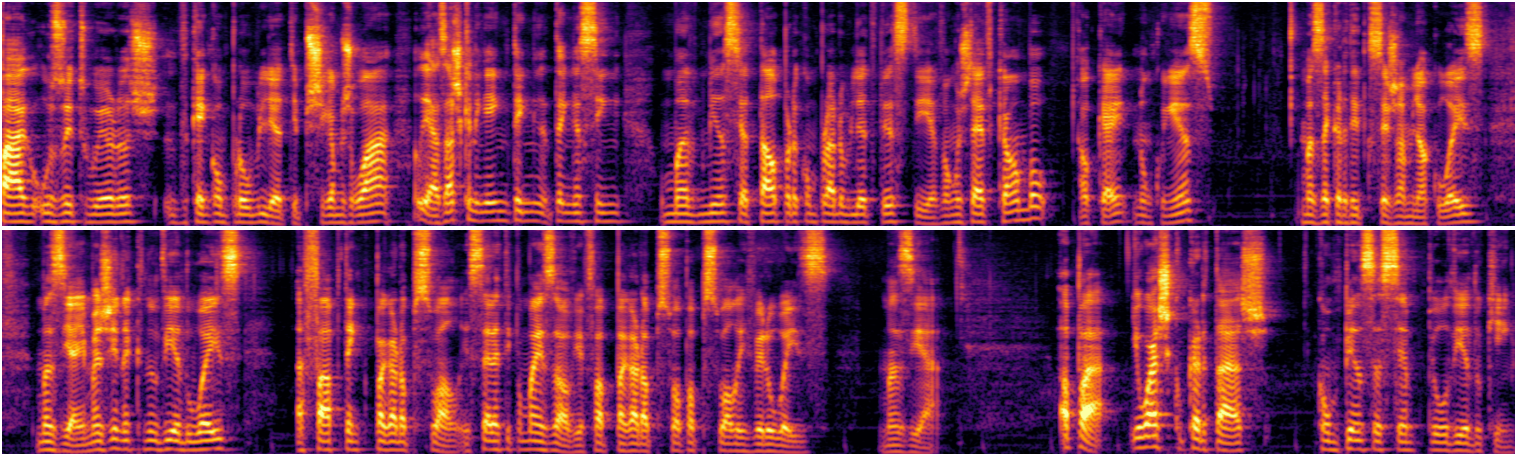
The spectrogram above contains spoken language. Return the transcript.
pague os 8 euros de quem comprou o bilhete. Tipo, chegamos lá, aliás, acho que ninguém tem, tem assim uma demência tal para comprar o bilhete desse dia. Vamos Dead Combo, ok, não conheço, mas acredito que seja melhor que o Waze. Mas já, imagina que no dia do Waze a FAP tem que pagar ao pessoal. Isso era tipo mais óbvio, a FAP pagar ao pessoal para o pessoal e ver o Waze. Mas já. Opa, eu acho que o cartaz compensa sempre pelo dia do Kim.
